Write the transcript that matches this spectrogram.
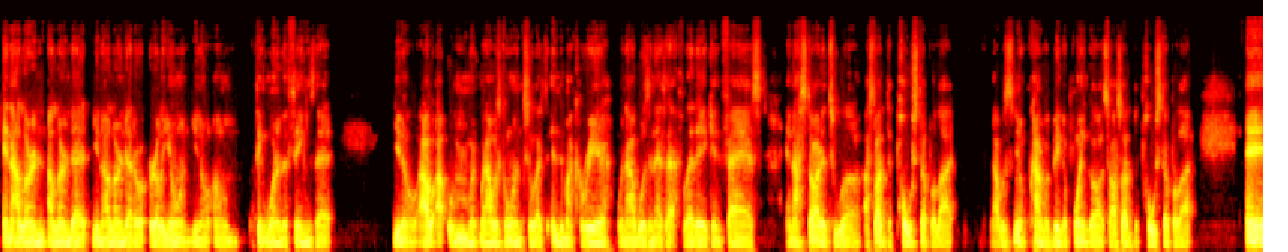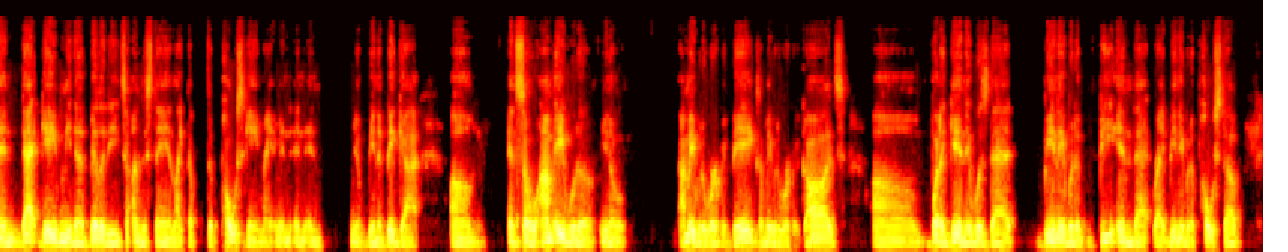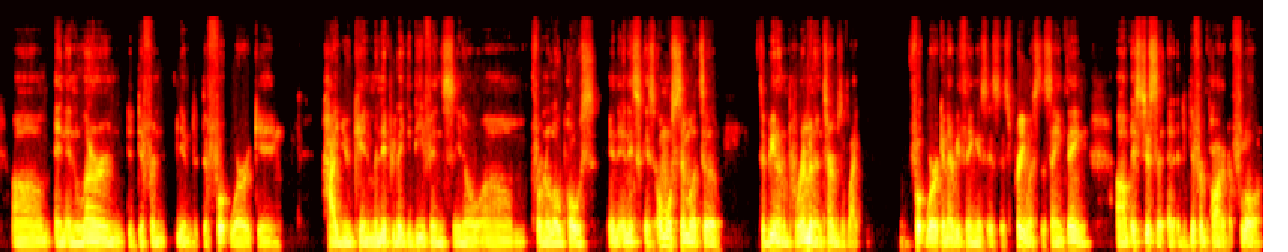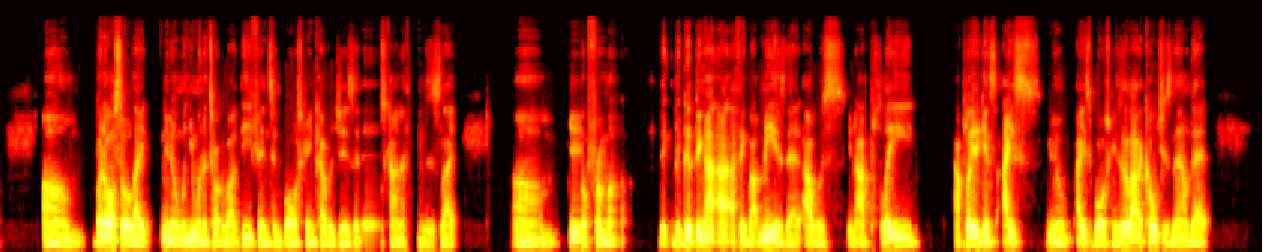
and I learned I learned that you know I learned that early on. You know, um, I think one of the things that you know, I, I, remember when I was going to like the end of my career when I wasn't as athletic and fast, and I started to uh, I started to post up a lot. I was you know kind of a bigger point guard, so I started to post up a lot, and that gave me the ability to understand like the the post game right and and, and you know being a big guy, um, and so I'm able to you know I'm able to work with bigs, I'm able to work with guards, um, but again it was that being able to be in that right, being able to post up um, and and learn the different you know the, the, footwork and how you can manipulate the defense you know um, from the low post and, and it's, it's almost similar to to being on the perimeter in terms of like footwork and everything is it's, it's pretty much the same thing. Um, it's just a, a, different part of the floor um, but also like you know when you want to talk about defense and ball screen coverages and those kind of things it's like um, you know from a the, the good thing I, I think about me is that I was, you know, I played I played against ice, you know, ice ball screens. There's a lot of coaches now that,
